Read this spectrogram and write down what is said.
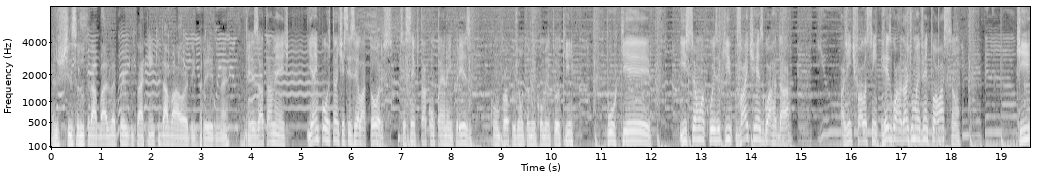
A Justiça do Trabalho vai perguntar quem que dava a ordem pra ele, né? Exatamente. E é importante esses relatórios, você sempre está acompanhando a empresa, como o próprio João também comentou aqui, porque isso é uma coisa que vai te resguardar. A gente fala assim, resguardar de uma eventual ação. Que,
